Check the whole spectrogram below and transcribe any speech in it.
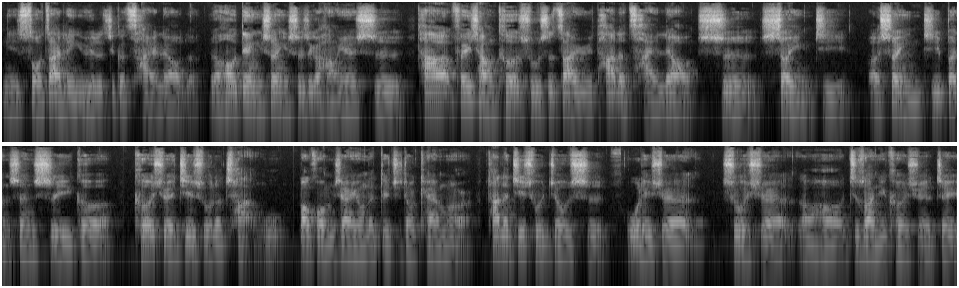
你所在领域的这个材料的。然后电影摄影师这个行业是它非常特殊，是在于它的材料是摄影机，而摄影机本身是一个科学技术的产物，包括我们现在用的 digital camera，它的基础就是物理学。数学，然后计算机科学这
